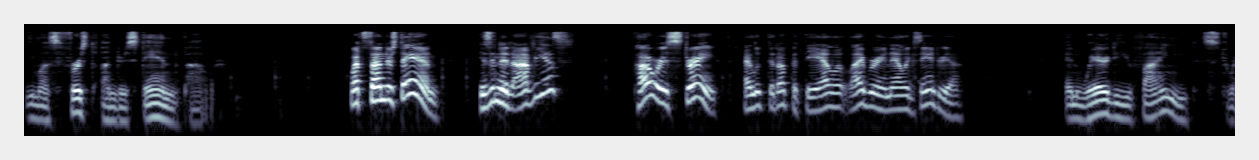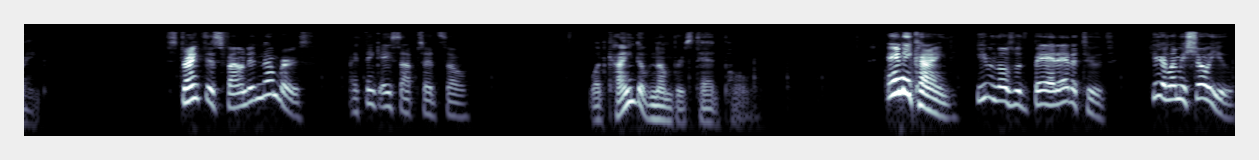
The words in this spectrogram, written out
you must first understand power. What's to understand? Isn't it obvious? Power is strength. I looked it up at the library in Alexandria. And where do you find strength? Strength is found in numbers. I think Aesop said so. What kind of numbers, Tadpole? Any kind, even those with bad attitudes. Here, let me show you.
